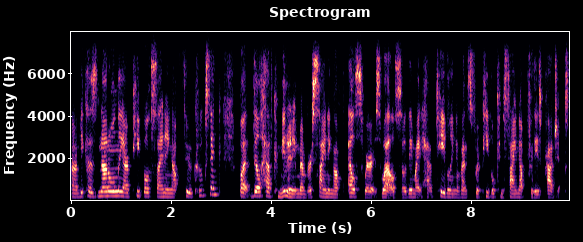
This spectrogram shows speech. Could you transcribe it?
uh, because not only are people signing up through CougSync, but they'll have community members signing up elsewhere as well. So they might have tabling events where people can sign up for these projects.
